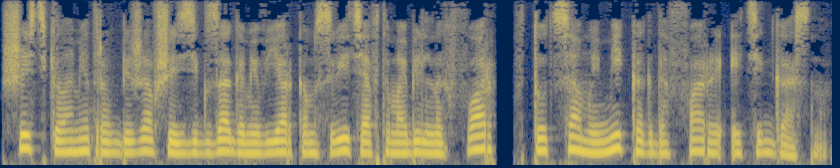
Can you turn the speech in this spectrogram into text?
шесть километров бежавший зигзагами в ярком свете автомобильных фар в тот самый миг, когда фары эти гаснут.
